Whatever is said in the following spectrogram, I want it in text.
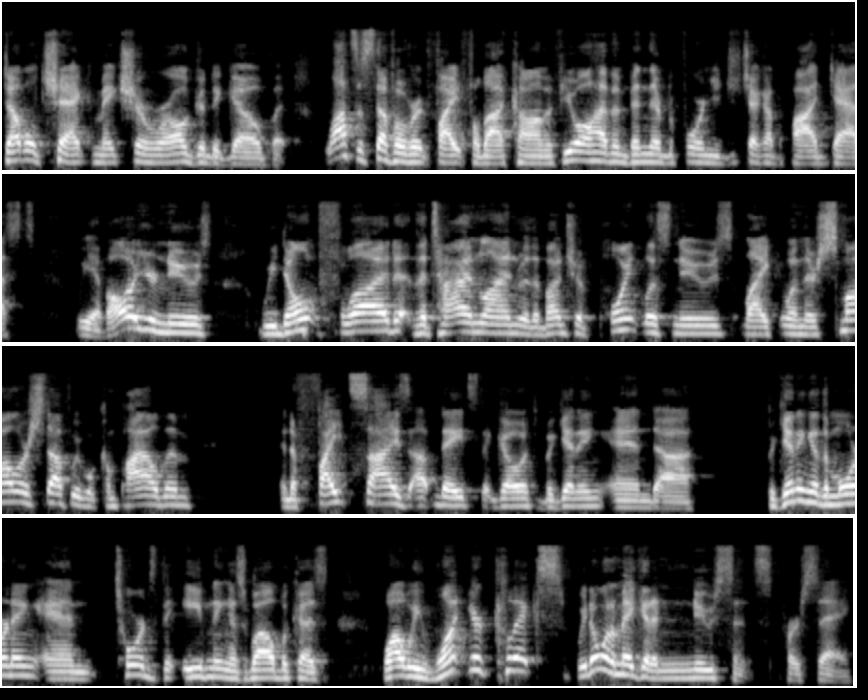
double check, make sure we're all good to go. But lots of stuff over at Fightful.com. If you all haven't been there before and you just check out the podcasts, we have all your news we don't flood the timeline with a bunch of pointless news. Like when there's smaller stuff, we will compile them into fight size updates that go at the beginning and uh, beginning of the morning and towards the evening as well. Because while we want your clicks, we don't want to make it a nuisance per se.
